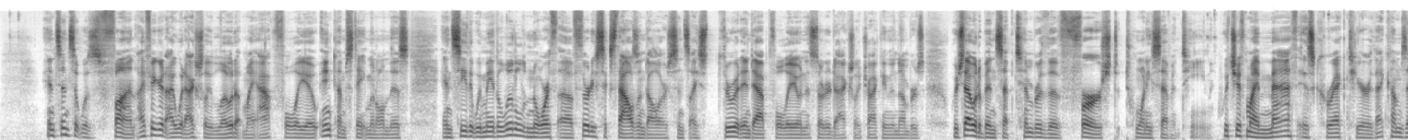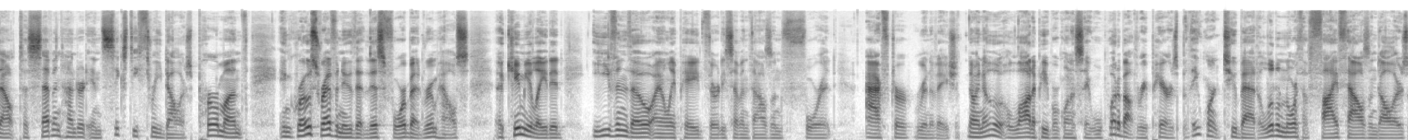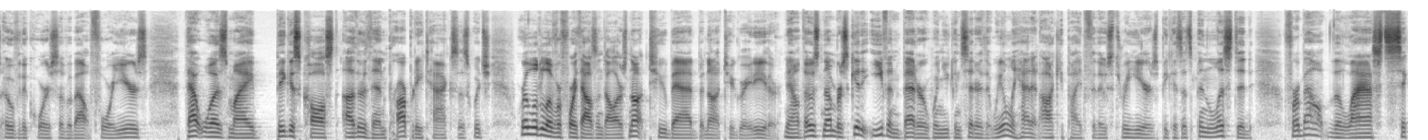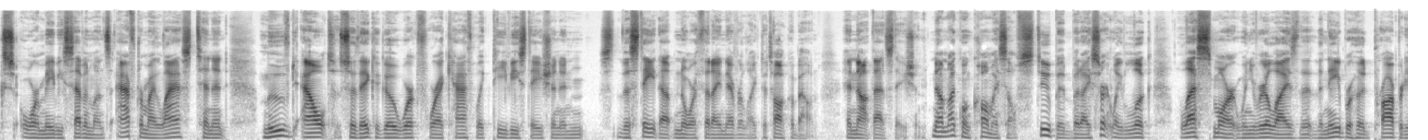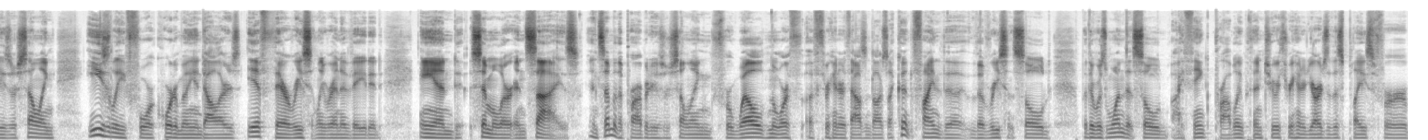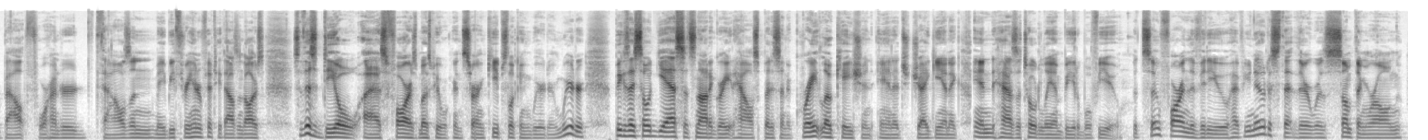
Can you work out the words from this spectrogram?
And since it was fun, I figured I would actually load up my Appfolio income statement on this and see that we made a little north of $36,000 since I threw it into Appfolio and it started actually tracking the numbers, which that would have been September the 1st, 2017. Which if my math is correct here, that comes out to $763 per month in gross revenue that this four bedroom house accumulated even though I only paid 37,000 for it after renovation. Now, I know a lot of people are going to say, well, what about the repairs? But they weren't too bad. A little north of $5,000 over the course of about four years. That was my biggest cost other than property taxes, which were a little over $4,000. Not too bad, but not too great either. Now, those numbers get even better when you consider that we only had it occupied for those three years because it's been listed for about the last six or maybe seven months after my last tenant moved out so they could go work for a Catholic TV station in the state up north that I never like to talk about, and not that station. Now, I'm not going to call myself stupid, but I certainly look less smart when you realize that the neighborhood properties are selling easily for a quarter million dollars if they're recently renovated and similar in size. And some of the properties are selling for well north of $300,000. I couldn't find the, the recent sold, but there was one that sold, I think, probably within two or 300 yards of this place for about 400,000, maybe $350,000. So this deal, as far as most people are concerned, keeps looking weirder and weirder because I sold, yes, it's not a great house, but it's in a great location and it's gigantic and has a totally unbeatable view. But so far in the video, have you noticed that there was something wrong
